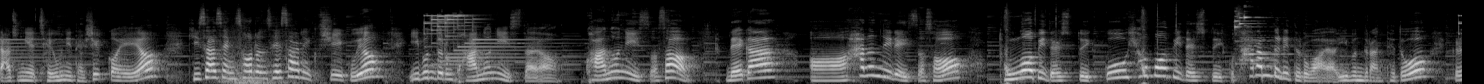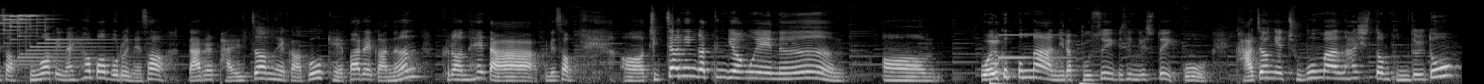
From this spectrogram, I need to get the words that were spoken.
나중에 재운이 되실 거예요. 기사생 33살이시고요. 이분들은 관운이 있어요. 관운이 있어서 내가 어, 하는 일에 있어서 동업이 될 수도 있고 협업이 될 수도 있고 사람들이 들어와요 이분들한테도. 그래서 동업이나 협업으로 인해서 나를 발전해가고 개발해가는 그런 해다. 그래서 어, 직장인 같은 경우에는 어, 월급뿐만 아니라 부수입이 생길 수도 있고 가정의 주부만 하시던 분들도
